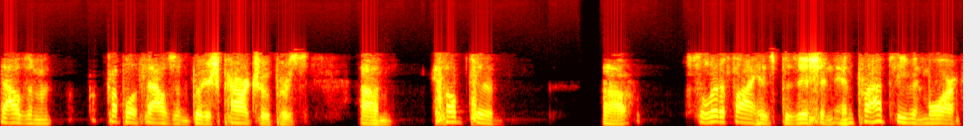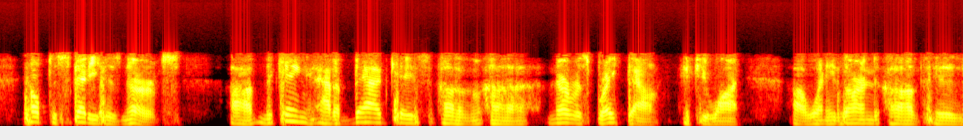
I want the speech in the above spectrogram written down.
thousand a couple of thousand British paratroopers um, helped to uh, solidify his position and perhaps even more helped to steady his nerves. Uh, the king had a bad case of uh, nervous breakdown, if you want, uh, when he learned of his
